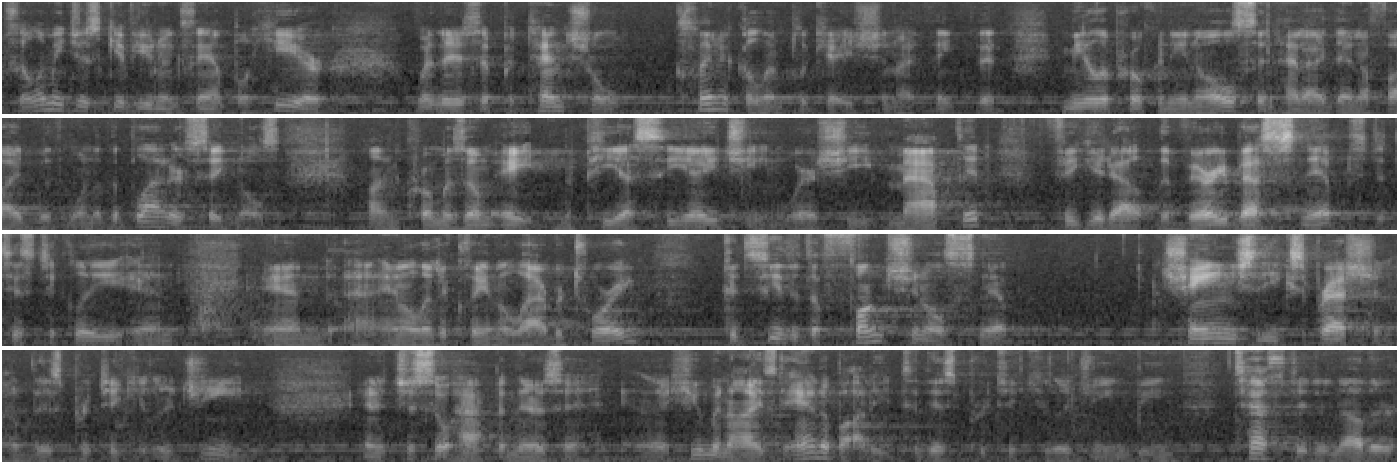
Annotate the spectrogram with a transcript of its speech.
So let me just give you an example here where there's a potential clinical implication, I think, that Mila Prokunina-Olsson had identified with one of the bladder signals on chromosome 8, the PSCA gene, where she mapped it, figured out the very best SNP statistically and, and uh, analytically in the laboratory, could see that the functional SNP changed the expression of this particular gene. And it just so happened there's a, a, humanized antibody to this particular gene being tested in other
